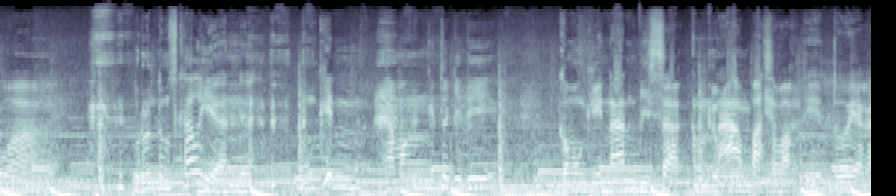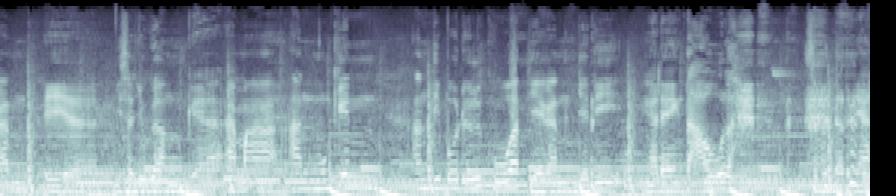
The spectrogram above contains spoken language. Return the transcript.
Wah, beruntung sekali ya Anda. Mungkin emang itu jadi kemungkinan bisa kena pas Kemungkinan. waktu itu ya kan. iya Bisa juga enggak. Emang an- mungkin antibody lu kuat ya kan. Jadi nggak ada yang tahu lah sebenarnya.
